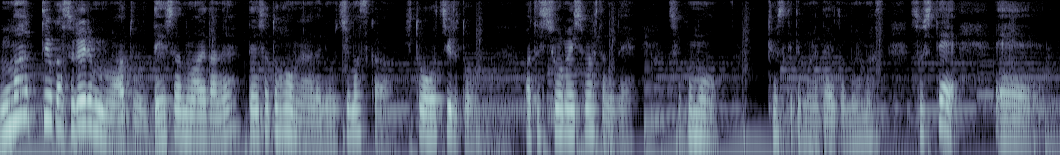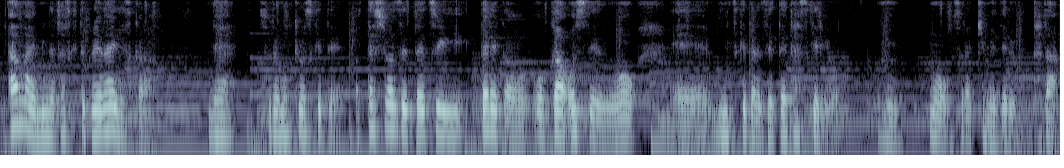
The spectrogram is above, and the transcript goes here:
まあっていうかそれよりもあと電車の間ね電車とホームの間に落ちますから人は落ちると私証明しましたのでそこも気をつけてもらいたいと思います。そして、えー、案外みんな助けてくれないですからねそれも気をつけて私は絶対次誰かが落ちてるのを、えー、見つけたら絶対助けるよ、うん、もうそれは決めてる。ただ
